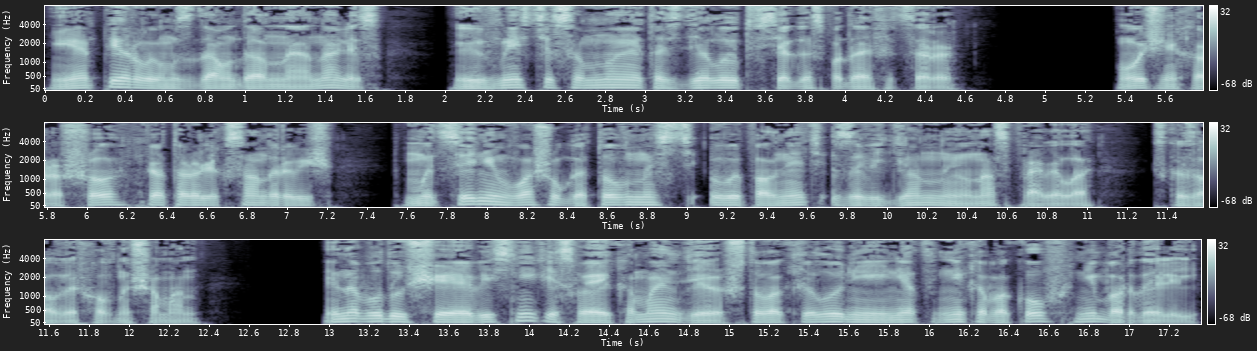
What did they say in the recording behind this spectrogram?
я первым сдам данный анализ, и вместе со мной это сделают все господа офицеры. Очень хорошо, Петр Александрович, мы ценим вашу готовность выполнять заведенные у нас правила, сказал верховный шаман. И на будущее объясните своей команде, что в Аквилонии нет ни кабаков, ни борделей.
